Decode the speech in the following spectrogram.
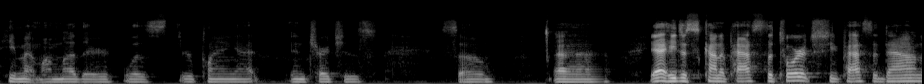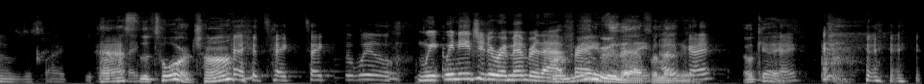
He met my mother was through playing at in churches. So, uh, yeah, he just kind of passed the torch. He passed it down and was just like, you know, Pass the torch, huh? take take the wheel. We we need you to remember that Remember phrase. that for later. Okay. Okay. Okay.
